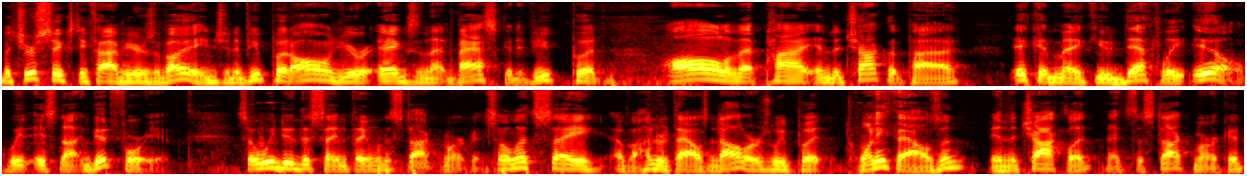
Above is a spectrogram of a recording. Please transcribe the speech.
but you're 65 years of age, and if you put all your eggs in that basket, if you put all of that pie into chocolate pie, it could make you deathly ill. We, it's not good for you. So we do the same thing with the stock market. So let's say of $100,000, we put 20,000 in the chocolate, that's the stock market,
